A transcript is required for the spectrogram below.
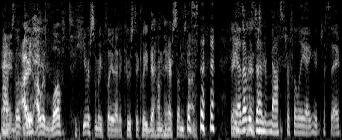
And Absolutely. I, I would love to hear somebody play that acoustically down there sometime. yeah, that was done masterfully, I could just say.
